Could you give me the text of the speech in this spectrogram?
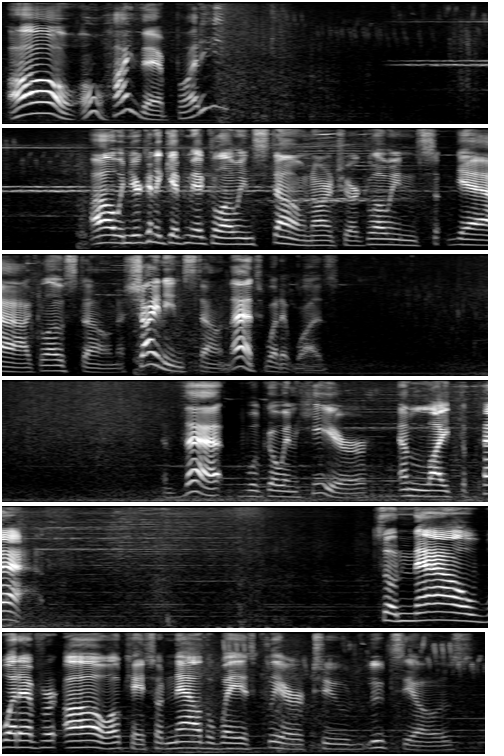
Oh, oh, hi there, buddy. Oh, and you're gonna give me a glowing stone, aren't you? A glowing, yeah, glowstone. A shining stone, that's what it was. And that will go in here and light the path. So now whatever, oh, okay, so now the way is clear to Lucio's.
